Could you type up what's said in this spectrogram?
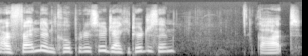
our friend and co-producer Jackie Turgison got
